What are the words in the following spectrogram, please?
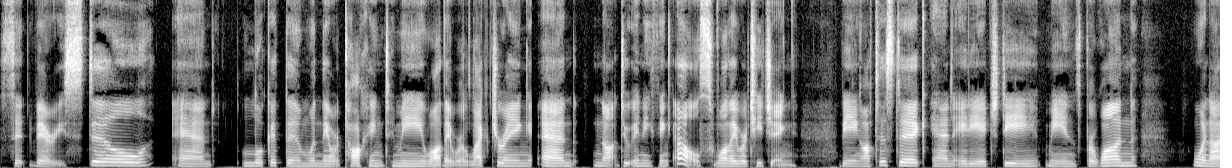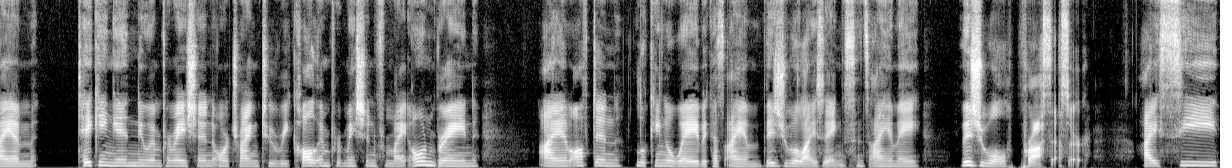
sit very still and look at them when they were talking to me while they were lecturing and not do anything else while they were teaching. Being autistic and ADHD means, for one, when I am taking in new information or trying to recall information from my own brain, I am often looking away because I am visualizing since I am a visual processor. I see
